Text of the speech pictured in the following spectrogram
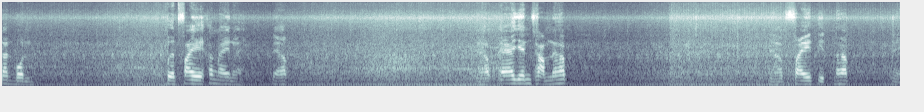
ด้านบน เปิดไฟข้างในหน่อยนะครับนะครับแอร์เย็นฉ่ำนะครับนะครับ ไฟติดนะครับนี่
